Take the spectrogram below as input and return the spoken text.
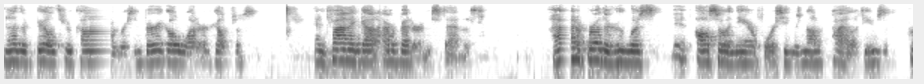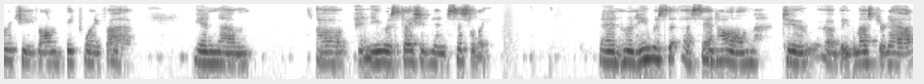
another bill through Congress. And Barry Goldwater helped us, and finally got our veteran status. I had a brother who was also in the Air Force. He was not a pilot. He was a crew chief on B-25 in, um, uh, and he was stationed in Sicily. And when he was uh, sent home to uh, be mustered out,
